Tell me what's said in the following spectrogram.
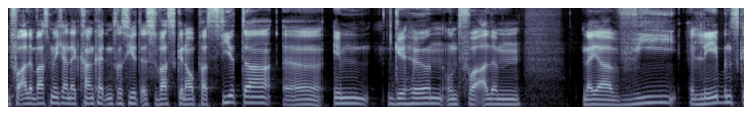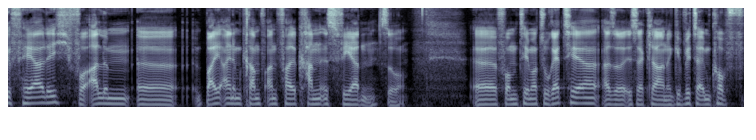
vor allem, was mich an der Krankheit interessiert, ist, was genau passiert da äh, im Gehirn und vor allem, naja, wie lebensgefährlich, vor allem äh, bei einem Krampfanfall kann es werden. So. Äh, vom Thema Tourette her, also ist ja klar, eine Gewitter im Kopf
